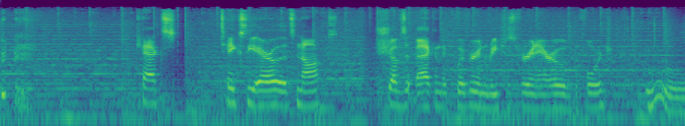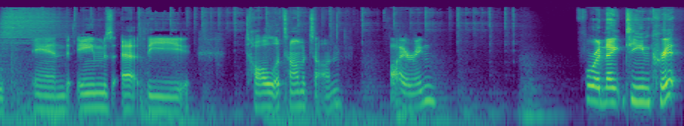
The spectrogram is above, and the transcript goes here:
Kax takes the arrow that's knocked, shoves it back in the quiver, and reaches for an arrow of the forge, Ooh, and aims at the tall automaton, firing for a 19 crit.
